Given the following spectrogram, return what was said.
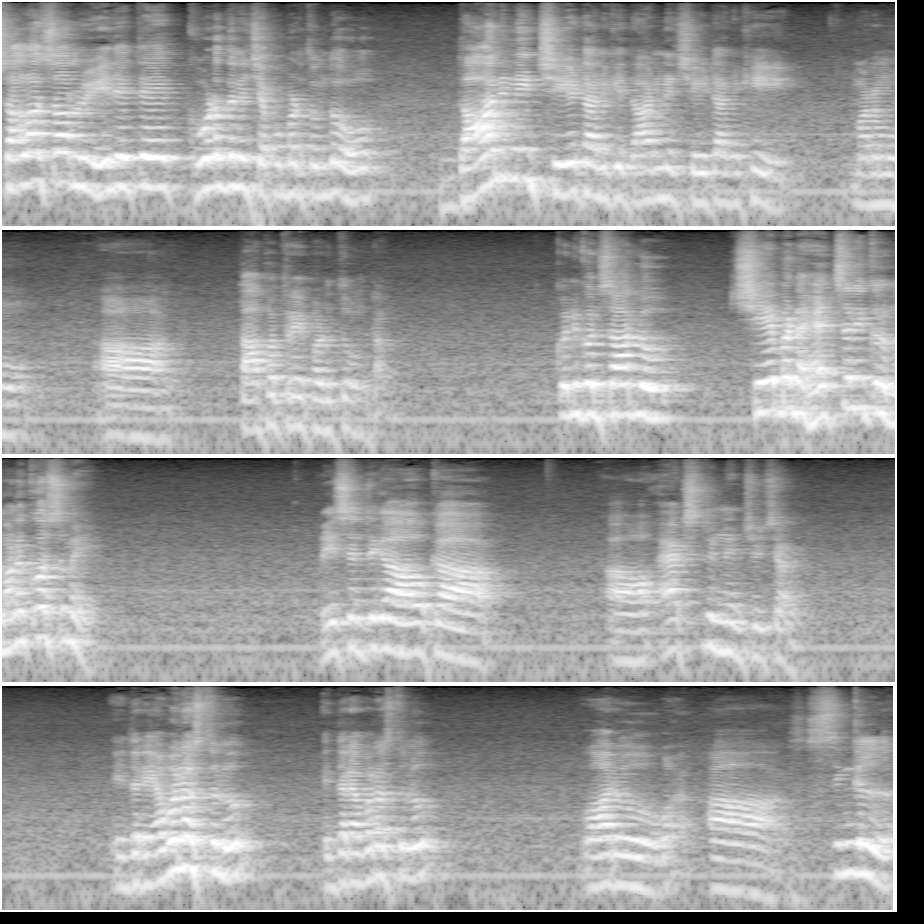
చాలాసార్లు ఏదైతే కూడదని చెప్పబడుతుందో దానిని చేయటానికి దానిని చేయటానికి మనము తాపత్రయపడుతూ ఉంటాం. కొన్ని కొన్నిసార్లు చేయబడ్డ హెచ్చరికలు మన కోసమే. రీసెంట్గా ఒక యాక్సిడెంట్ నేను చూశాను. ఇద్దరు యవనస్తులు ఇద్దరు యవనస్తులు వారు సింగిల్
